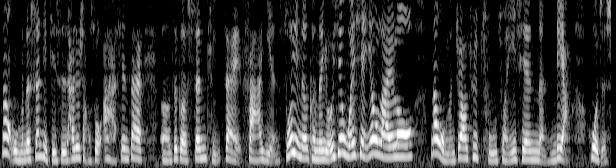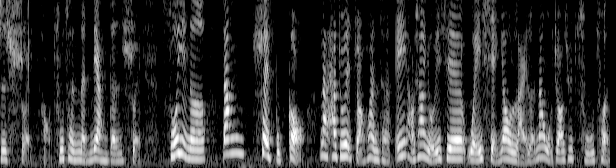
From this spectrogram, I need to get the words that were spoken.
那我们的身体其实他就想说啊，现在呃这个身体在发炎，所以呢可能有一些危险要来喽。那我们就要去储存一些能量或者是水，好，储存能量跟水。所以呢，当睡不够。那它就会转换成，哎，好像有一些危险要来了，那我就要去储存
